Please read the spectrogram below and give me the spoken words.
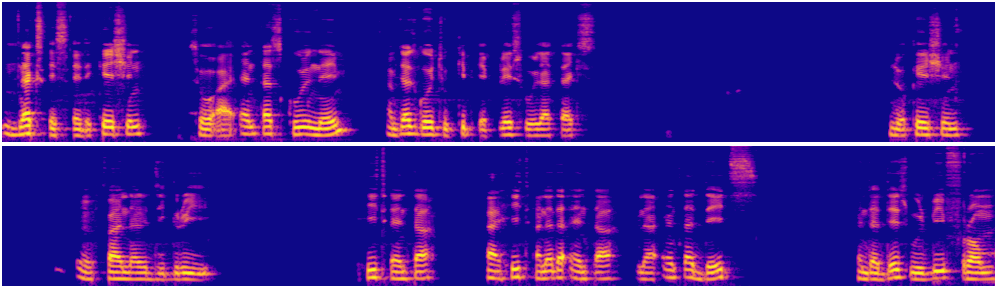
Next is education. So I enter school name. I'm just going to keep a placeholder text. Location and final degree. Hit enter. I hit another enter and I enter dates and the date will be from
